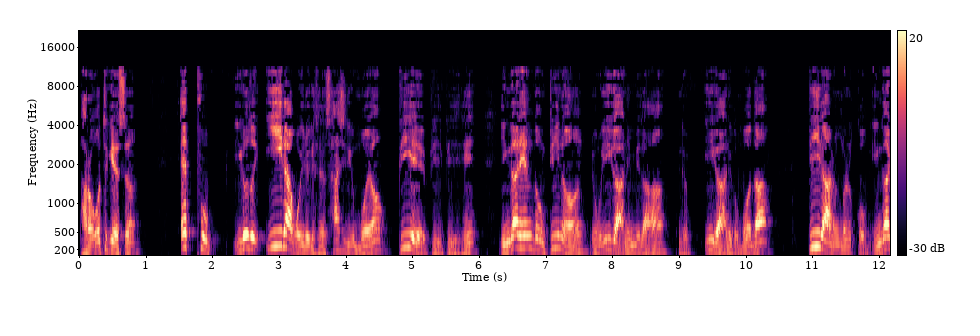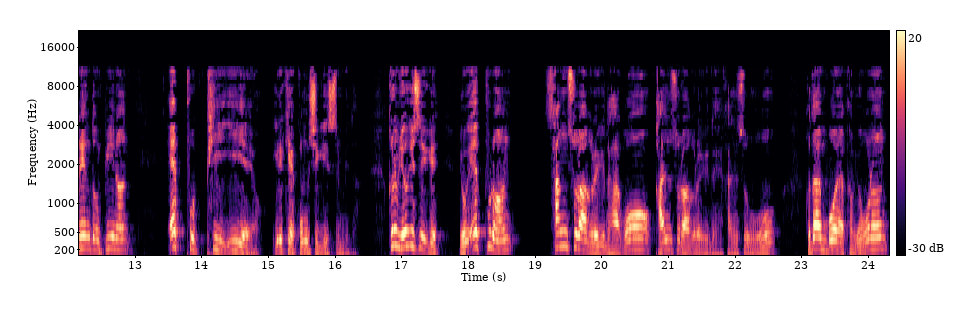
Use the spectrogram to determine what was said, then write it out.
바로 어떻게 해서 F, 이것도 E라고 이렇게 해서 사실 이거 뭐예요? B예요, B, B. 인간의 행동 B는 요거 E가 아닙니다. 그러니까 E가 아니고 뭐다? B라는 걸 꼭, 인간의 행동 B는 FPE예요. 이렇게 공식이 있습니다. 그럼 여기서 이게, 요 F는 상수라 그러기도 하고, 간수라 그러기도 해, 간수. 그 다음 뭐야? 그럼 요거는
